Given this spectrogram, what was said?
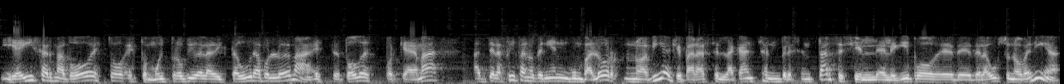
Y ahí se arma todo esto, esto muy propio de la dictadura por lo demás, este todo es porque además ante la FIFA no tenía ningún valor, no había que pararse en la cancha ni presentarse si el, equipo de la URSS no venía.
